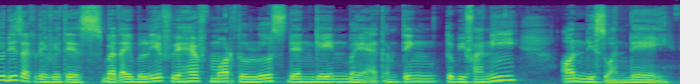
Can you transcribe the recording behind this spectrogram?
to these activities, but I believe we have more to lose than gain by attempting to be funny on this one day.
